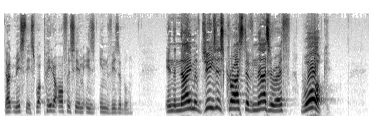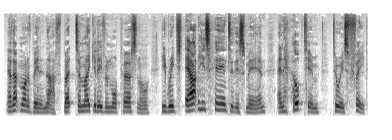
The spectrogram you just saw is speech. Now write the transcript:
Don't miss this. What Peter offers him is invisible. In the name of Jesus Christ of Nazareth, walk. Now, that might have been enough, but to make it even more personal, he reached out his hand to this man and helped him to his feet,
